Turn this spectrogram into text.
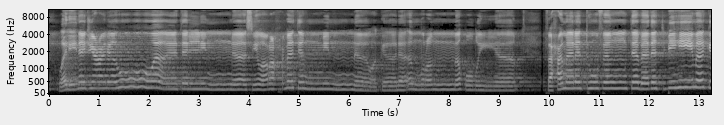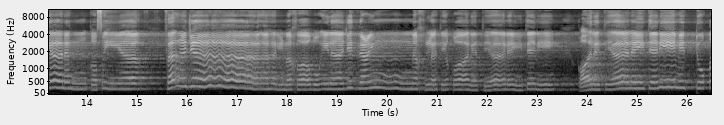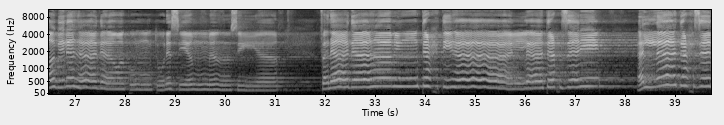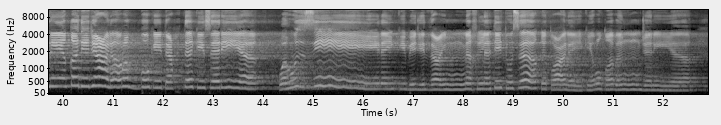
ولنجعله آية للناس ورحمة منا وكان أمرا مقضيا. فحملته فانتبذت به مكانا قصيا. فأجاءها المخاض إلى جذع النخلة قالت يا ليتني قالت يا ليتني مت قبل هذا وكنت نسيا منسيا. فناداها من تحتها ألا تحزني ألا تحزني قد جعل ربك تحتك سريا. وهزي إليك بجذع النخلة تساقط عليك رطبا جنيا.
